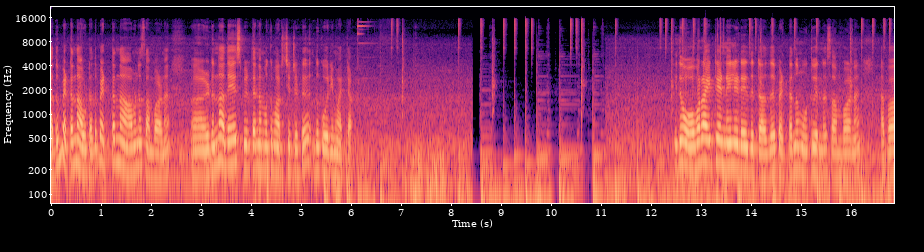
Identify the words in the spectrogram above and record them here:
അതും പെട്ടെന്ന് ആവട്ടെ അത് പെട്ടെന്ന് ആവണ സംഭവമാണ് ഇടുന്ന അതേ സ്പീഡിൽ തന്നെ നമുക്ക് മറിച്ചിട്ടിട്ട് ഇത് കോരി മാറ്റാം. ഇത് ഓവറായിട്ട് എണ്ണയിൽ ഇടരുത് കേട്ടോ അത് പെട്ടെന്ന് മൂത്ത് വരുന്ന സംഭവമാണ് അപ്പോൾ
